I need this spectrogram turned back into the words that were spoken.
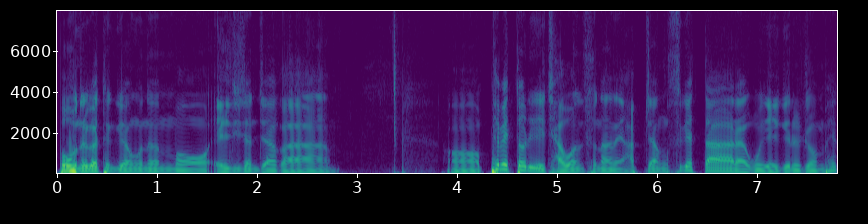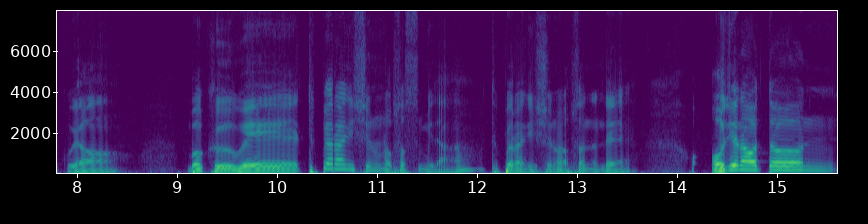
뭐 오늘 같은 경우는 뭐 LG전자가 어, 폐배터리 자원 순환에 앞장서겠다라고 얘기를 좀 했고요. 뭐 그 외에 특별한 이슈는 없었습니다. 특별한 이슈는 없었는데 어, 어제 나왔던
